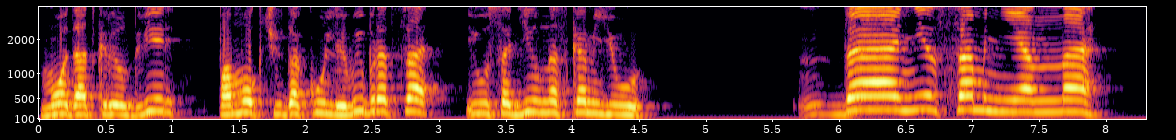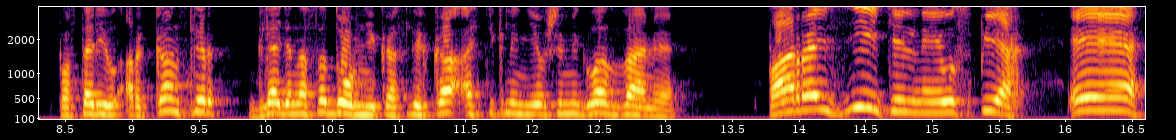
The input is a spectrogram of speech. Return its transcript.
Мода открыл дверь, помог чудакуле выбраться и усадил на скамью. «Да, несомненно!» – повторил арканцлер, глядя на садовника слегка остекленевшими глазами. «Поразительный успех! Э,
